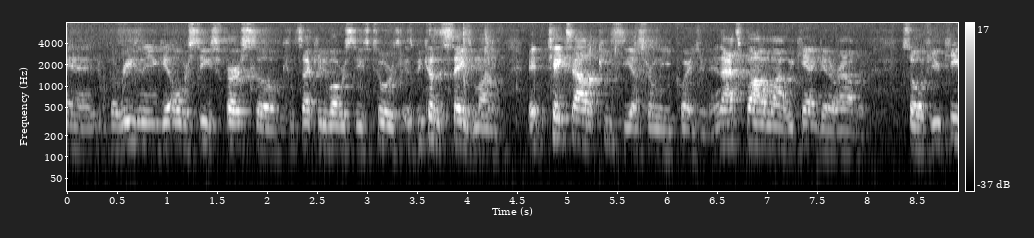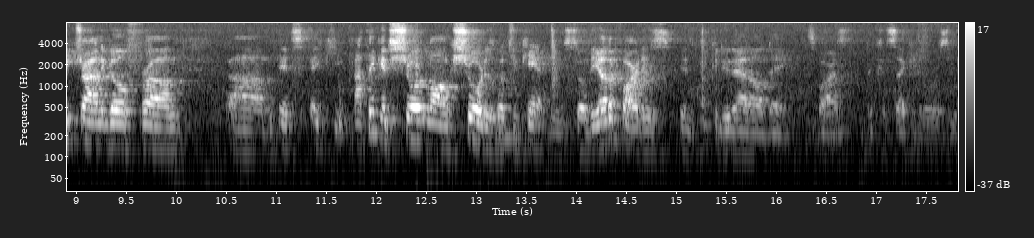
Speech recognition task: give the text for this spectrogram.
and the reason you get overseas first, so consecutive overseas tours, is because it saves money. It takes out a PCS from the equation, and that's bottom line, we can't get around it. So if you keep trying to go from, um, it's, it keep- I think it's short, long, short is what you can't do. So the other part is, is you can do that all day, as far as the consecutive overseas.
